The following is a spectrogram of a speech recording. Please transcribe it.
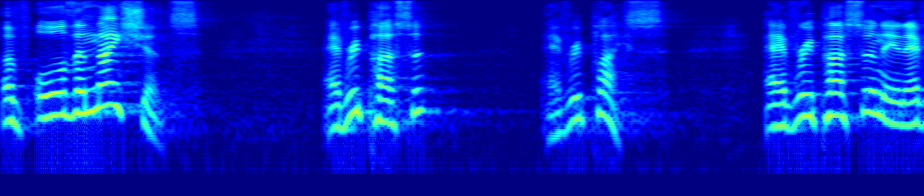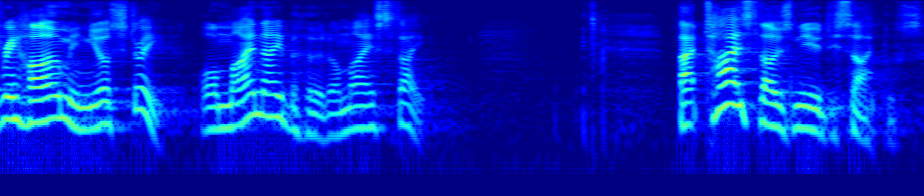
of all the nations. Every person, every place, every person in every home in your street, or my neighborhood, or my estate. Baptize those new disciples.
